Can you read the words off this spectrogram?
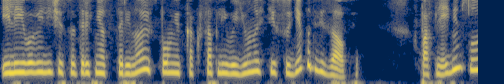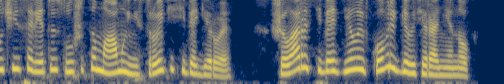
или его величество тряхнет стариной и вспомнит, как в сопливой юности в суде подвязался? В последнем случае советую слушаться маму и не строить из себя героя. Шелар из тебя сделает коврик для вытирания ног,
